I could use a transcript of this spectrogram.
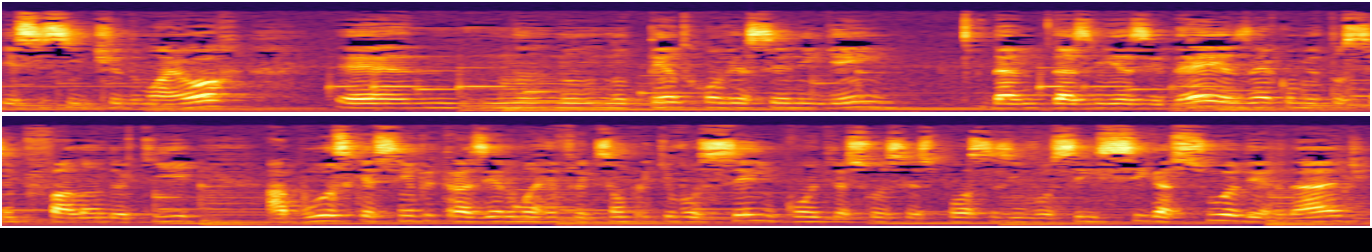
esse sentido maior. É, não, não tento convencer ninguém das minhas ideias, né? Como eu estou sempre falando aqui, a busca é sempre trazer uma reflexão para que você encontre as suas respostas em você e siga a sua verdade.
